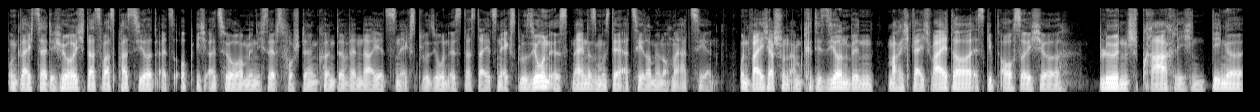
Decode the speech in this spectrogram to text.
und gleichzeitig höre ich das, was passiert, als ob ich als Hörer mir nicht selbst vorstellen könnte, wenn da jetzt eine Explosion ist, dass da jetzt eine Explosion ist. Nein, das muss der Erzähler mir nochmal erzählen. Und weil ich ja schon am Kritisieren bin, mache ich gleich weiter. Es gibt auch solche blöden sprachlichen Dinge,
